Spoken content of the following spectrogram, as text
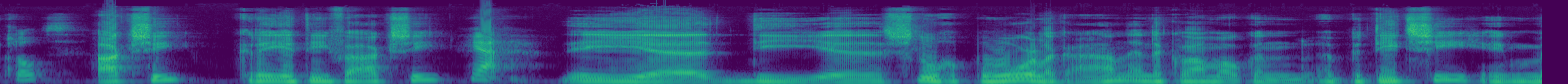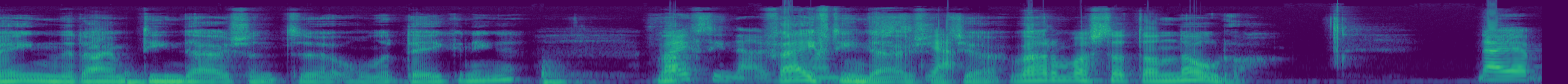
Klopt. Actie, creatieve actie. Ja. Die, uh, die uh, sloegen behoorlijk aan en er kwam ook een, een petitie. Ik meen ruim 10.000 ondertekeningen. 15.000. 15.000, ja. ja. Waarom was dat dan nodig? Nou ja,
